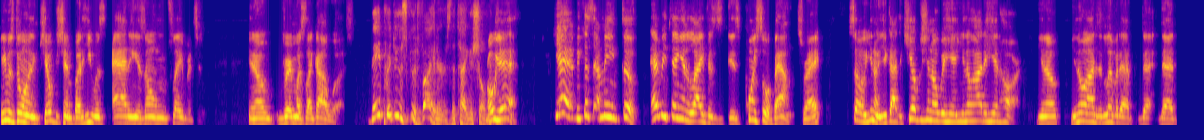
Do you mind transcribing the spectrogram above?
he was doing Kyokushin, but he was adding his own flavor to, it, you know, very much like I was. They produce good fighters, the Tiger Schulmann. Oh yeah, yeah. Because I mean, dude, everything in life is is points to a balance, right? So, you know, you got the Kyokushin over here, you know how to hit hard, you know, you know how to deliver that that that,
